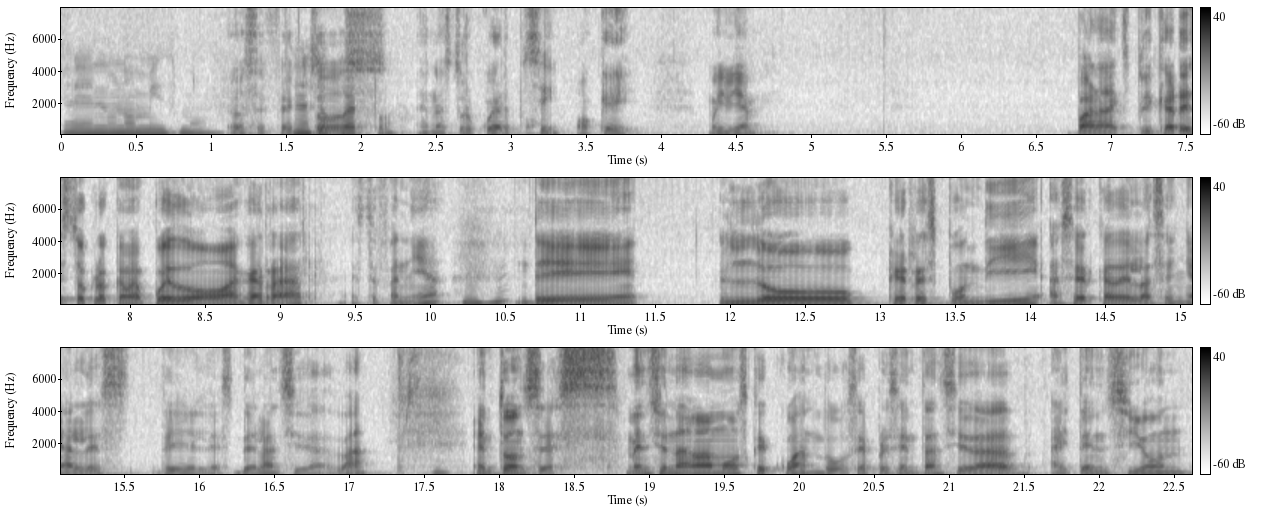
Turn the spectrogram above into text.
en uno mismo. Los efectos en nuestro cuerpo. En nuestro cuerpo. Sí. Ok, muy bien. Para explicar esto creo que me puedo agarrar, Estefanía, de lo que respondí acerca de las señales de, la ansiedad, ¿va? Entonces, mencionábamos que cuando se presenta ansiedad hay tensión,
